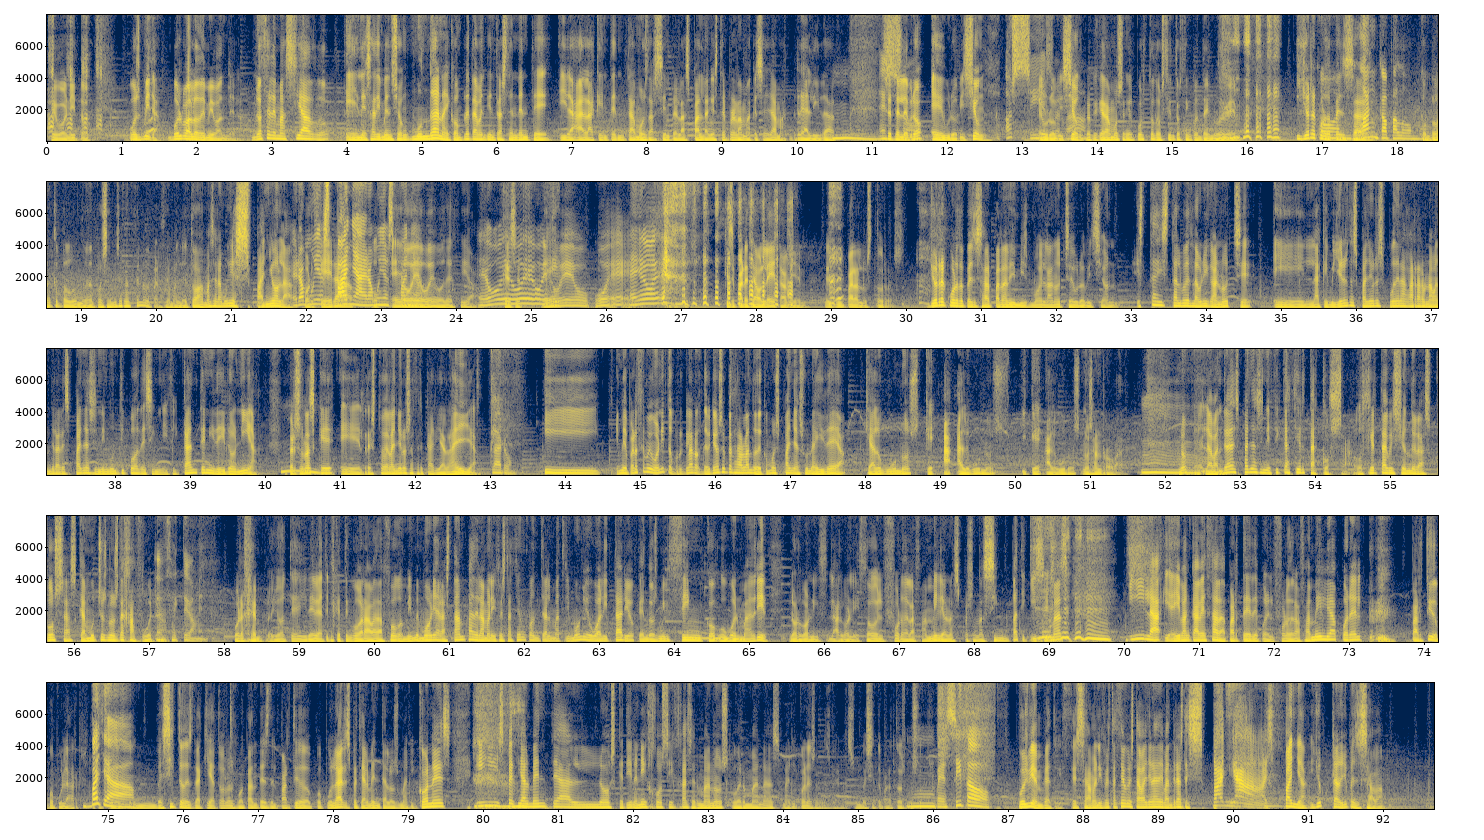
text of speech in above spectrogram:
Qué bonito. Pues mira, vuelvo a lo de mi bandera. No hace demasiado, en esa dimensión mundana y completamente intrascendente y a la que intentamos dar siempre la espalda en este programa que se llama Realidad, Mm, se celebró Eurovisión. Ah, sí, Eurovisión, creo que quedamos en el puesto 259. y yo recuerdo Con pensar... Blanca Paloma. Con Blanca Paloma, pues a mí esa canción no me parecía mal de todo. Además era muy española. Era muy España, era muy España. Eo, eo, eo, decía. Eo, eo, eo, eo. Que se parece a Olé también. Es muy para los toros. Yo recuerdo pensar para mí mismo en la noche de Eurovisión. Esta es tal vez la única noche en la que millones de españoles pueden agarrar una bandera de España sin ningún tipo de significante ni de ironía. Personas Mm, que eh, el resto del año no se acercarían a ella. Claro. Y, y me parece muy bonito, porque claro, deberíamos empezar hablando de cómo España es una idea que algunos, que a algunos y que algunos nos han robado. ¿no? Mm. La bandera de España significa cierta cosa o cierta visión de las cosas que a muchos nos deja fuera. Efectivamente. Por ejemplo, yo te diré, Beatriz, que tengo grabada a fuego en mi memoria la estampa de la manifestación contra el matrimonio igualitario que en 2005 hubo en Madrid. Lo organiz- la organizó el Foro de la Familia, unas personas simpaticísimas, y, la, y ahí va encabezada, aparte de por el Foro de la Familia, por el Partido Popular. Vaya. Un besito desde aquí a todos los votantes del Partido Popular, especialmente a los maricones y especialmente a los que tienen hijos, hijas, hermanos o hermanas maricones o lesbianas. Un besito para todos vosotros. Un besito. Pues bien, Beatriz, esa manifestación estaba llena de banderas de España, España. Y yo, claro, yo pensaba,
